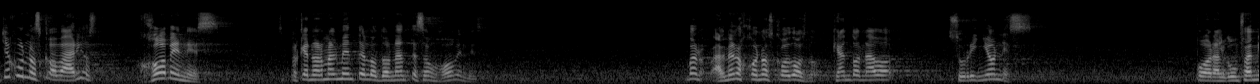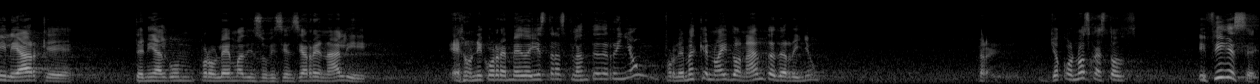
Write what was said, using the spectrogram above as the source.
Yo conozco a varios jóvenes, porque normalmente los donantes son jóvenes. Bueno, al menos conozco dos, Que han donado sus riñones por algún familiar que tenía algún problema de insuficiencia renal y el único remedio ahí es trasplante de riñón. El problema es que no hay donantes de riñón. Pero yo conozco a estos, y fíjese,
